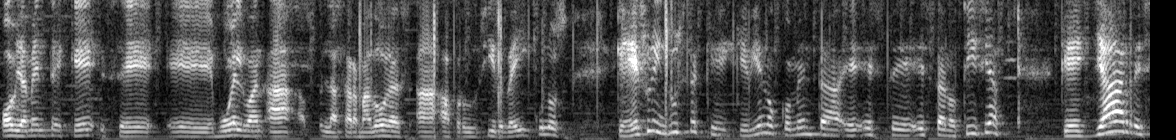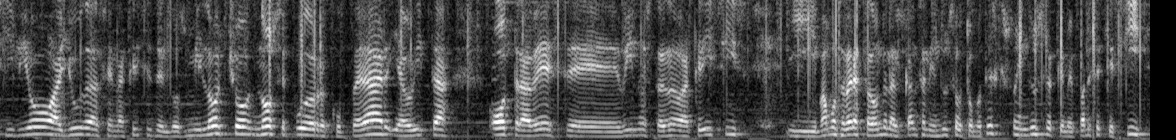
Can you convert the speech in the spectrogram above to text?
obviamente que se eh, vuelvan a las armadoras a, producir vehículos, que es una industria que, que bien lo comenta eh, este, esta noticia que ya recibió ayudas en la crisis del 2008, no se pudo recuperar y ahorita otra vez eh, vino esta nueva crisis y vamos a ver hasta dónde le alcanza la industria automotriz, que es una industria que me parece que sí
